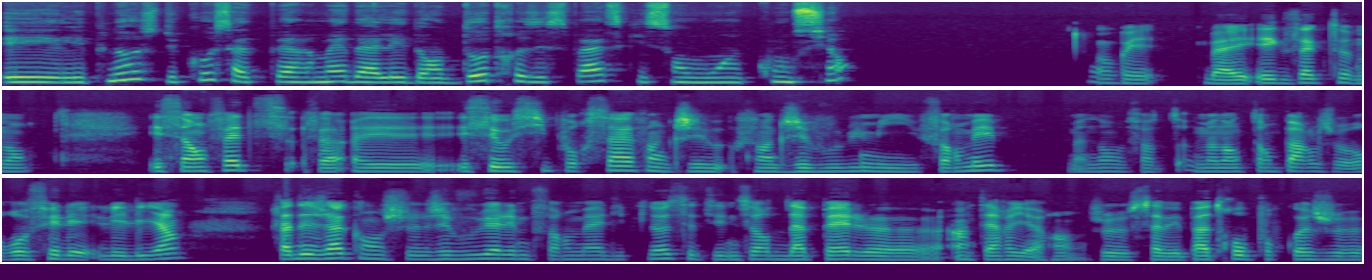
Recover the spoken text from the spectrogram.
Et l'hypnose, du coup, ça te permet d'aller dans d'autres espaces qui sont moins conscients? Oui, bah exactement. Et c'est en fait, et, c'est aussi pour ça, enfin que j'ai, enfin que j'ai voulu m'y former. Maintenant, enfin, maintenant que t'en parles, je refais les, liens. Enfin déjà, quand j'ai voulu aller me former à l'hypnose, c'était une sorte d'appel euh, intérieur. Hein. Je savais pas trop pourquoi je,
